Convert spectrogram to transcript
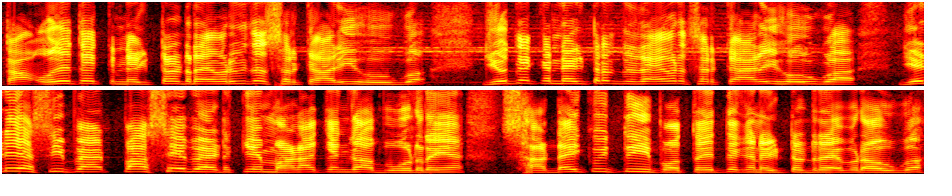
ਤਾਂ ਉਹਦੇ ਤੇ ਕੰਡਕਟਰ ਡਰਾਈਵਰ ਵੀ ਤਾਂ ਸਰਕਾਰੀ ਹੋਊਗਾ। ਜੇ ਉਹਤੇ ਕੰਡਕਟਰ ਡਰਾਈਵਰ ਸਰਕਾਰੀ ਹੋਊਗਾ, ਜਿਹੜੇ ਅਸੀਂ ਪੈ- ਪਾਸੇ ਬੈਠ ਕੇ ਮਾੜਾ ਚੰਗਾ ਬੋਲ ਰਹੇ ਹਾਂ, ਸਾਡਾ ਹੀ ਕੋਈ ਧੀ ਪੁੱਤ ਤੇ ਕੰਡਕਟਰ ਡਰਾਈਵਰ ਆਊਗਾ।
